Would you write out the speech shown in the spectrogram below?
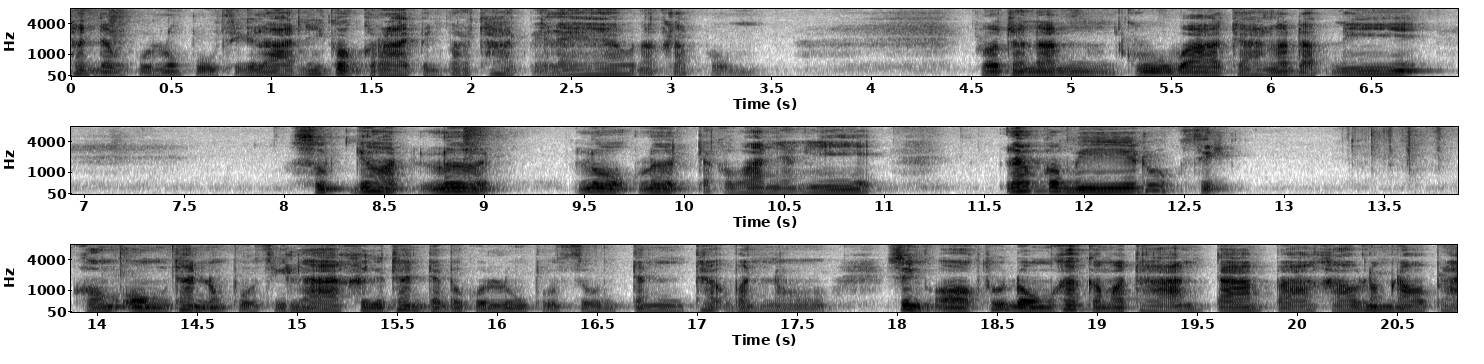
ท่านเจ้าคุณหลวงปู่ศรีลานี้ก็กลายเป็นพระธาตุไปแล้วนะครับผม ราะฉะนั้นครูบาอาจารย์ระดับนี้ สุดยอดเลิศโลกเลิศจักรวาลอย่างนี้ แล้วก็มีลูกศิษย์ขององค์ท่านหลวงปู่ศิลา คือท่านเจ้าพระคุณหลวงปู่ศูนย์จันทวันโน ซึ่งออกทุดงข้ากรรมฐานตามป่าเขาน้ำเนาไพร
